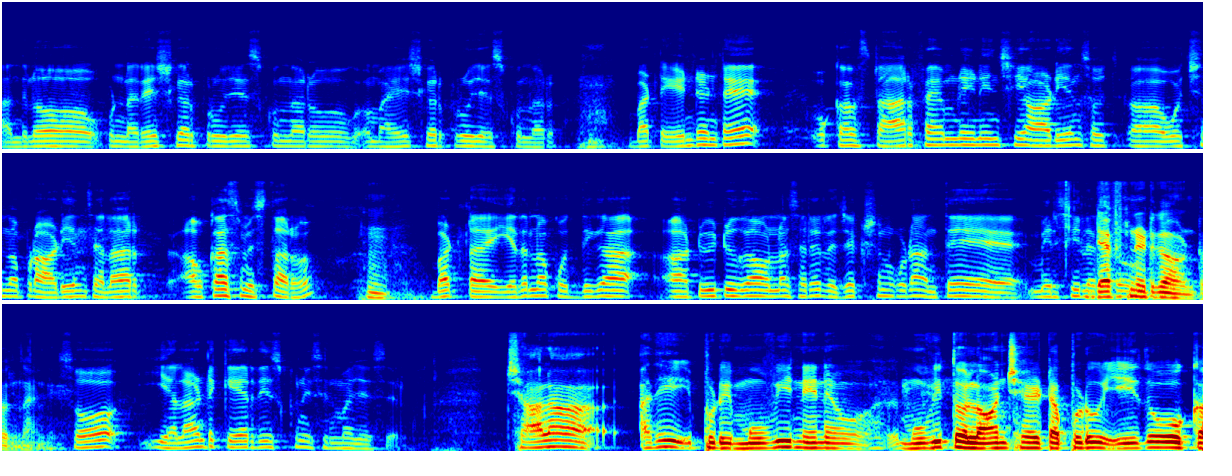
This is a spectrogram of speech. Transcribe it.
అందులో ఇప్పుడు నరేష్ గారు ప్రూవ్ చేసుకున్నారు మహేష్ గారు ప్రూవ్ చేసుకున్నారు. బట్ ఏంటంటే ఒక స్టార్ ఫ్యామిలీ నుంచి ఆడియన్స్ వచ్చినప్పుడు ఆడియన్స్ ఎలా అవకాశం ఇస్తారో. బట్ ఏదన్నా కొద్దిగా అటు ఇటుగా ఉన్నా సరే రిజెక్షన్ కూడా అంతే మిర్చి డెఫినెట్గా ఉంటుందండి. సో ఎలాంటి కేర్ తీసుకుని సినిమా చేశారు? చాలా అదే ఇప్పుడు ఈ మూవీ నేను మూవీతో లాంచ్ అయ్యేటప్పుడు ఏదో ఒక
